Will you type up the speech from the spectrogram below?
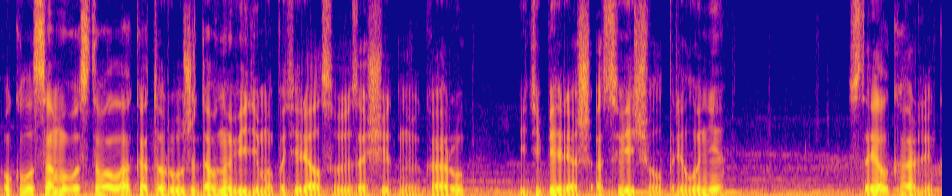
Около самого ствола, который уже давно, видимо, потерял свою защитную кору и теперь аж отсвечивал при луне, стоял карлик.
